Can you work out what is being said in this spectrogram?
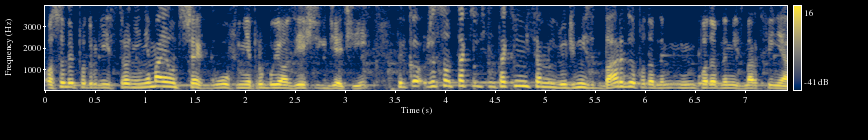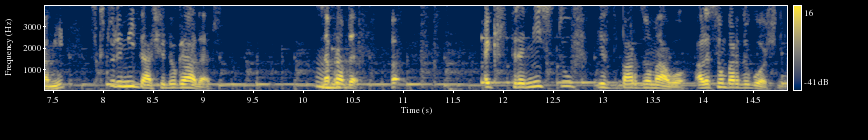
osoby po drugiej stronie nie mają trzech głów i nie próbują zjeść ich dzieci, tylko że są taki, takimi samymi ludźmi z bardzo podobnymi, podobnymi zmartwieniami, z którymi da się dogadać. Mhm. Naprawdę. Ekstremistów jest bardzo mało, ale są bardzo głośni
